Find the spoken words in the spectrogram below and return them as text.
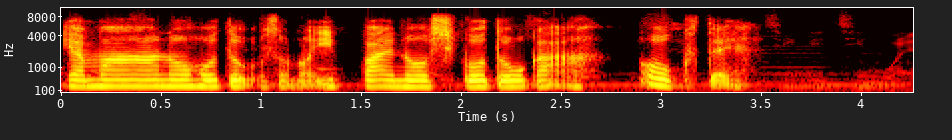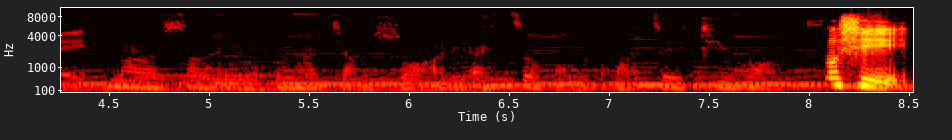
山のほどそのいっぱいの仕事が多くて、もし、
